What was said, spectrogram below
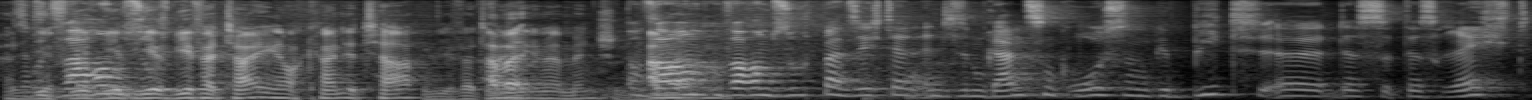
Also wir, warum wir, wir, wir verteidigen auch keine Taten, wir verteidigen Aber- immer Menschen. Und warum, warum sucht man sich denn in diesem ganzen großen Gebiet äh, des, des Recht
